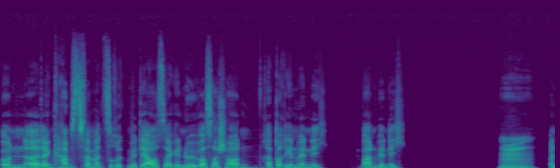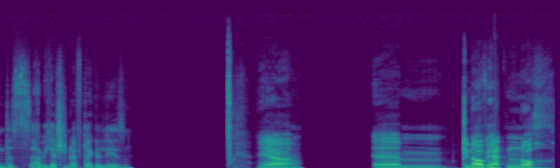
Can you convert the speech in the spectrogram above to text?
Und äh, dann kam es zweimal zurück mit der Aussage, nö, Wasserschaden, reparieren wir nicht, waren wir nicht. hm, Und das habe ich jetzt schon öfter gelesen. ja. Ähm, genau, wir hatten noch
